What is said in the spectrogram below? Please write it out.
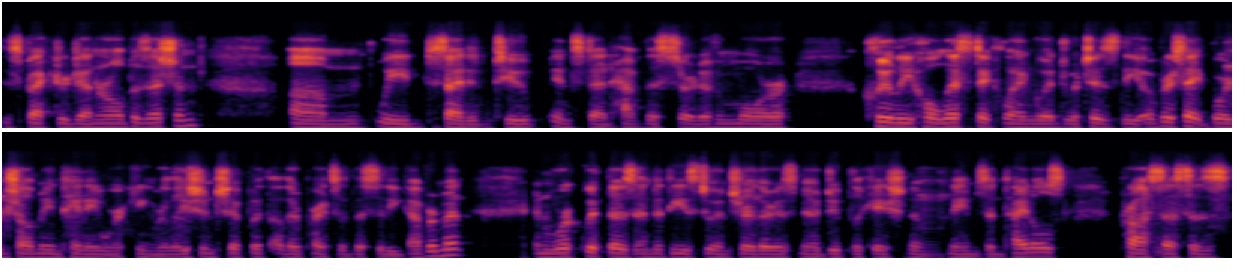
inspector general position. Um, we decided to instead have this sort of more clearly holistic language, which is the oversight board shall maintain a working relationship with other parts of the city government and work with those entities to ensure there is no duplication of names and titles, processes,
